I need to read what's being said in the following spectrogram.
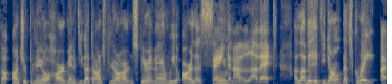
the entrepreneurial heart, man. If you got the entrepreneurial heart and spirit, man, we are the same, and I love it. I love it. If you don't, that's great. I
